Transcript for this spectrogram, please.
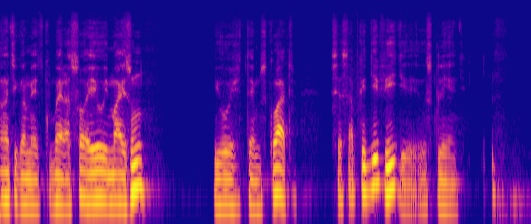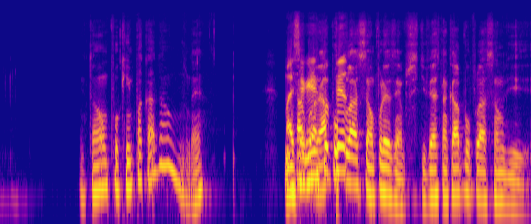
antigamente, como era só eu e mais um, e hoje temos quatro, você sabe que divide os clientes. Então, um pouquinho para cada um, né? Mas Agora, a população, por exemplo, se tivesse naquela população de,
